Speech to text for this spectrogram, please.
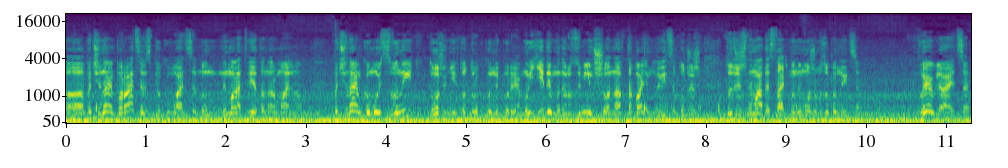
А, починаємо по раціям спілкуватися, ну нема відповіді нормального. Починаємо комусь дзвонити, теж ніхто трубку не бере. Ми їдемо, ми не розуміємо, що на автобані, ну, дивіться, тут же ж тут же ж нема де стати, ми не можемо зупинитися. Виявляється,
